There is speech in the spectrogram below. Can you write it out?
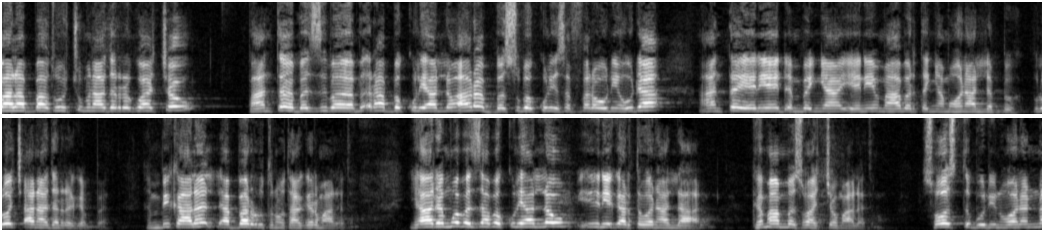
ባላባቶቹ ምን አደረጓቸው? በአንተ በዚህ በምዕራብ በኩል ያለው አረብ በሱ በኩል የሰፈረውን ይሁዳ አንተ የኔ ደንበኛ የኔ ማህበርተኛ መሆን አለብህ ብሎ ጫና አደረገበት። እምቢ ካለ ሊያባርሩት ነው ታገር ማለት ነው ያ ደግሞ በዛ በኩል ያለው እኔ ጋር ትሆናለህ አለው። ገማመሷቸው ማለት ነው። ሶስት ቡድን ሆነና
